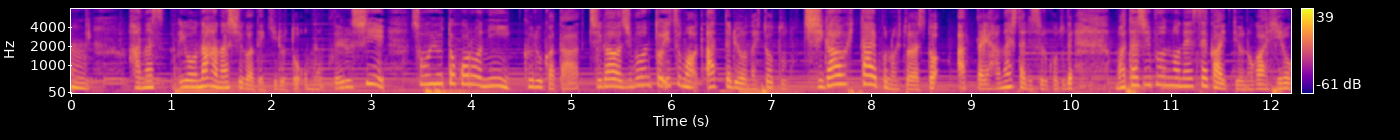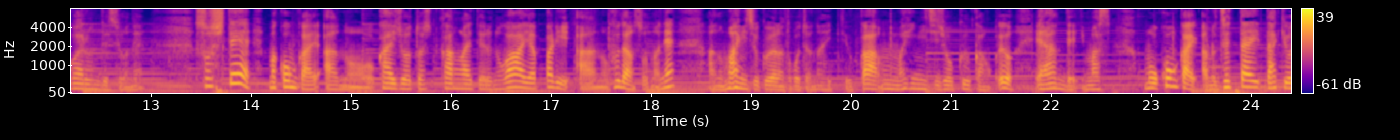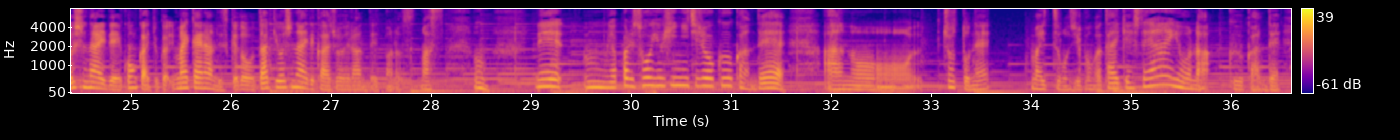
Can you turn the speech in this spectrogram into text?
うん。話すような話ができると思ってるしそういうところに来る方違う自分といつも会ってるような人と違うタイプの人たちと会ったり話したりすることでまた自分のね世界っていうのが広がるんですよね。そして、まあ、今回あの会場と考えてるのがやっぱりあの普段そんなねあの毎日行くようなとこじゃないっていうか、うんまあ、非日常空間を選んでいます。もう今回あの絶対妥協しないで今回というか毎回なんですけど妥協しないで会場を選んでます。うんで、うん、やっぱりそういう非日常空間で、あのー、ちょっとね、まあ、いつも自分が体験してないような空間で、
